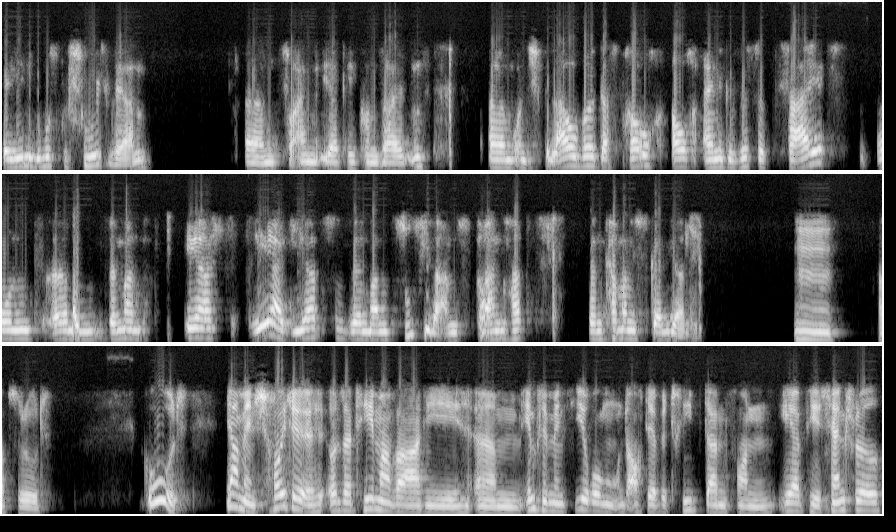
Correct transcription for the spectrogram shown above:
derjenige muss geschult werden ähm, zu einem ERP-Consultant. Ähm, und ich glaube, das braucht auch eine gewisse Zeit. Und ähm, wenn man erst reagiert, wenn man zu viele Anfragen hat, dann kann man nicht skalieren. Mm, absolut. Gut. Ja, Mensch, heute unser Thema war die ähm, Implementierung und auch der Betrieb dann von ERP Central.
